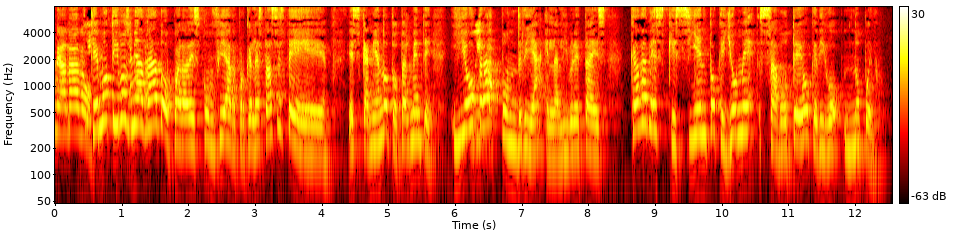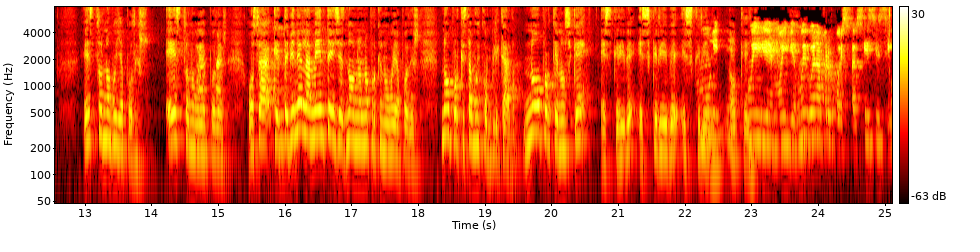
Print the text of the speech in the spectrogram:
me ha dado? ¿Qué motivos me ha dado para desconfiar? Porque la estás este, escaneando totalmente. Y otra pondría en la libreta es, cada vez que siento que yo me saboteo, que digo, no puedo esto no voy a poder, esto no voy a poder. O sea, que te viene a la mente y dices, no, no, no, porque no voy a poder. No, porque está muy complicado. No, porque no sé qué. Escribe, escribe, escribe. Muy bien, muy bien, muy bien. Muy buena propuesta. Sí, sí, sí.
